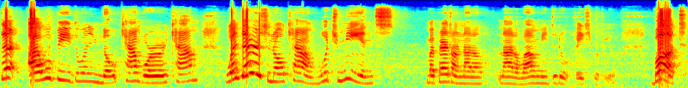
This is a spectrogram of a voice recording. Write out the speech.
there I will be doing no cam or cam. When there is no cam which means my parents are not not allowing me to do a face review but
